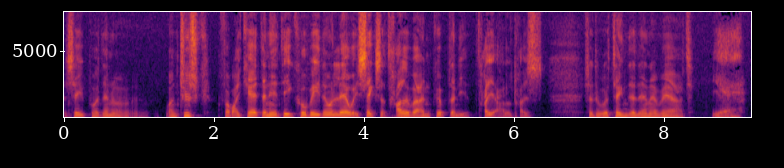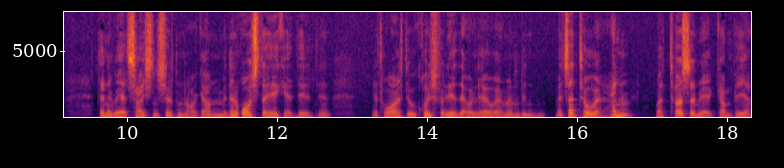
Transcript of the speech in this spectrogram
at se på, at den var, var en tysk fabrikat. Den her DKV, den var lavet i 36, og han købte den i 53. Så du kan tænke dig, at den er værd, ja, den er værd 16-17 år gammel, men den ruster ikke. Det, det, jeg tror også, det var kryds for det, der var lavet af, men, men, men så tog han, var tosset med at kampere.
